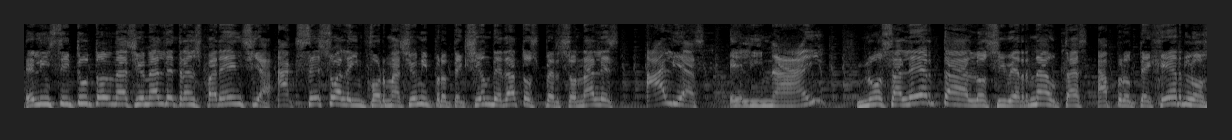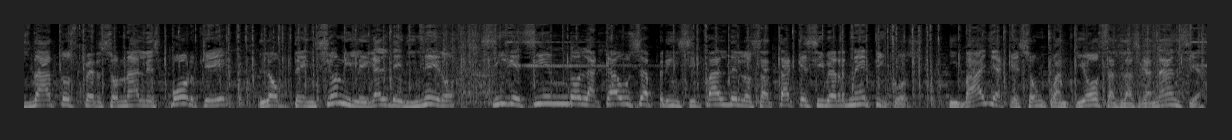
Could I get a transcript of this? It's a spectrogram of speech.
El Instituto Nacional de Transparencia, Acceso a la Información y Protección de Datos Personales, alias el INAI, nos alerta a los cibernautas a proteger los datos personales porque la obtención ilegal de dinero sigue siendo la causa principal de los ataques cibernéticos. Y vaya que son cuantiosas las ganancias.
